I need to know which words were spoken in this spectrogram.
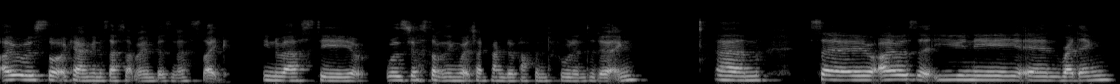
I always thought, okay, I'm going to set up my own business. Like university was just something which I kind of happened to fall into doing. Um, so I was at uni in Reading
